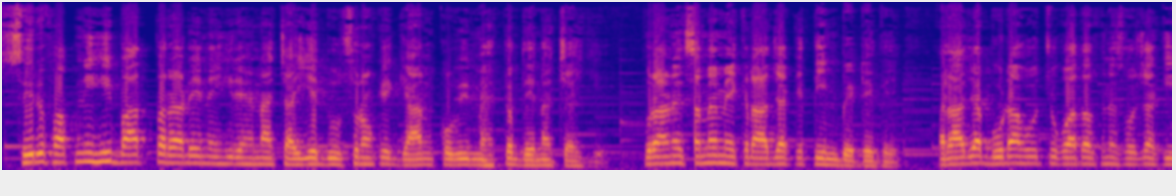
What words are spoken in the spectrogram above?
सिर्फ़ अपनी ही बात पर अड़े नहीं रहना चाहिए, दूसरों के ज्ञान को भी महत्व देना चाहिए। पुराने समय में एक राजा के तीन बेटे थे। राजा बूढ़ा हो चुका था, उसने सोचा कि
